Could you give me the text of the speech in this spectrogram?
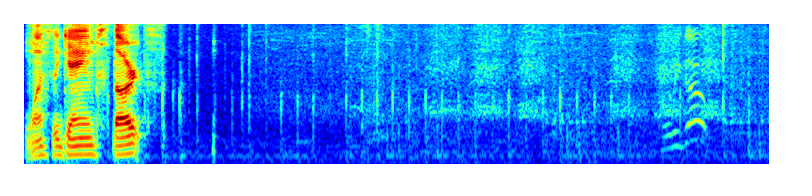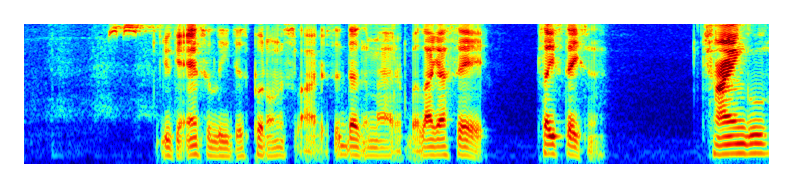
Once the game starts, you can instantly just put on the sliders. It doesn't matter. But like I said, PlayStation, triangle,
